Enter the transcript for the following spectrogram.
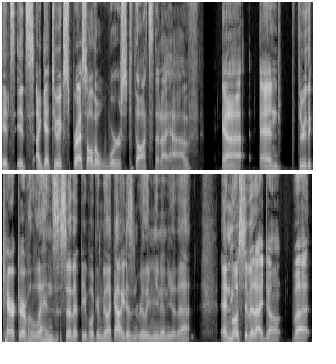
it's, it's, I get to express all the worst thoughts that I have. Uh, and through the character of a lens so that people can be like, oh, he doesn't really mean any of that. And most of it I don't, but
